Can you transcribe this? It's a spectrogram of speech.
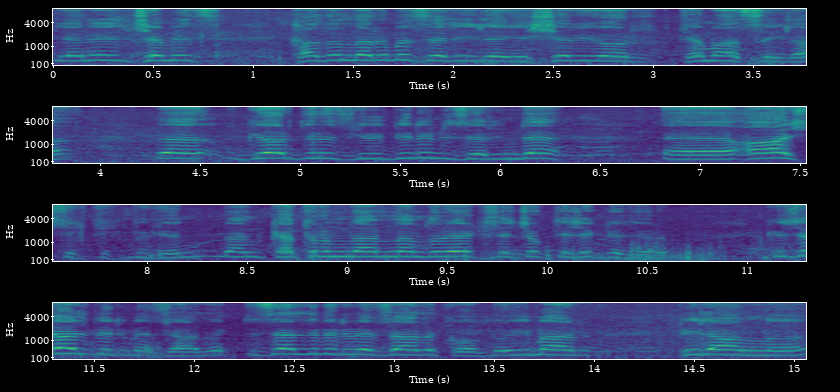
Yeni ilçemiz kadınlarımız eliyle yeşeriyor temasıyla ve gördüğünüz gibi binin üzerinde e, ağaç diktik bugün. Ben katılımlarından dolayı herkese çok teşekkür ediyorum. Güzel bir mezarlık, düzenli bir mezarlık oldu. İmar planlı,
